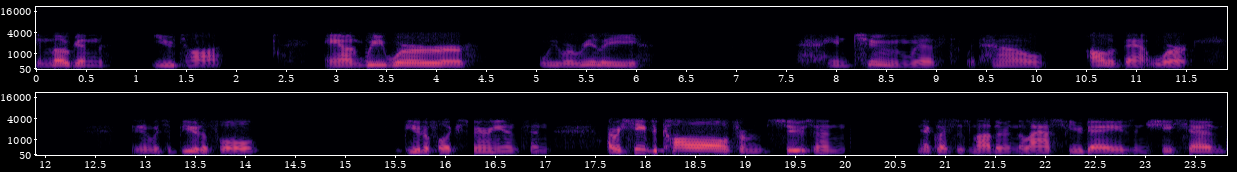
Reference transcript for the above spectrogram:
in Logan, Utah. And we were we were really in tune with with how all of that works. It was a beautiful beautiful experience and I received a call from Susan, Nicholas's mother, in the last few days, and she said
